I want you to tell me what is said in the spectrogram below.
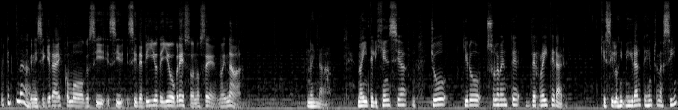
Porque no hay nada. Porque ni siquiera es como que si, si, si te pillo te llevo preso, no sé, no hay nada. No hay nada. No hay inteligencia. Yo quiero solamente de reiterar que si los inmigrantes entran así,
